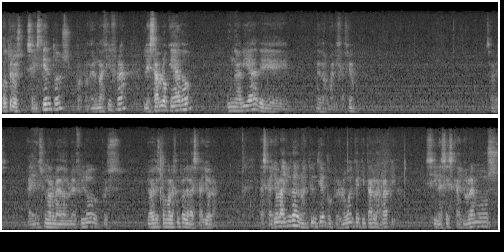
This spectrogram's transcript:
Otros 600, por poner una cifra, les ha bloqueado una vía de, de normalización. ¿Sabes? Es un arma de doble filo, pues yo a veces pongo el ejemplo de la escayola. La escayola ayuda durante un tiempo, pero luego hay que quitarla rápido. Si les escayolamos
